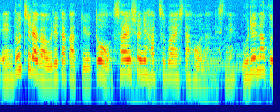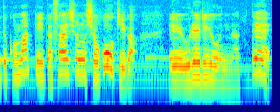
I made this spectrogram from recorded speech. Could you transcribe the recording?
えどちらが売れたかっていうと最初に発売した方なんですね売れなくて困っていた最初の初号機が、えー、売れるようになって、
